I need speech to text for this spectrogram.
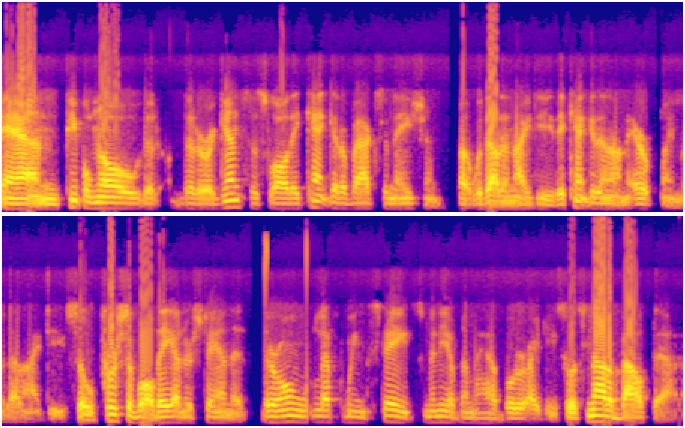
and people know that that are against this law they can't get a vaccination uh, without an id they can't get in on an airplane without an id so first of all they understand that their own left-wing states many of them have voter id so it's not about that.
